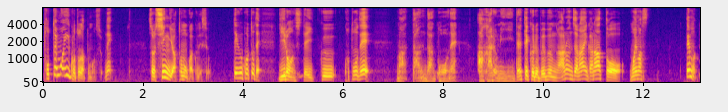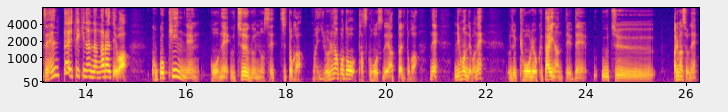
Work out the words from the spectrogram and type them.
とてもいいことだと思うんですよね。その真偽はともかくですよ。っていうことで議論していくことで、まあだんだんこうね、明るみに出てくる部分があるんじゃないかなと思います。でも全体的な流れでは、ここ近年、こうね、宇宙軍の設置とか、まあ、いろいろなことをタスクフォースでやったりとか、ね、日本でもね、協力隊なんていうね、宇宙、ありますよね。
